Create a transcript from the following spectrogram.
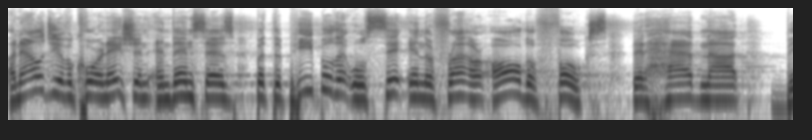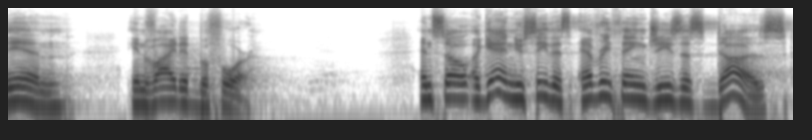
analogy of a coronation and then says, But the people that will sit in the front are all the folks that had not been invited before. And so, again, you see this everything Jesus does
